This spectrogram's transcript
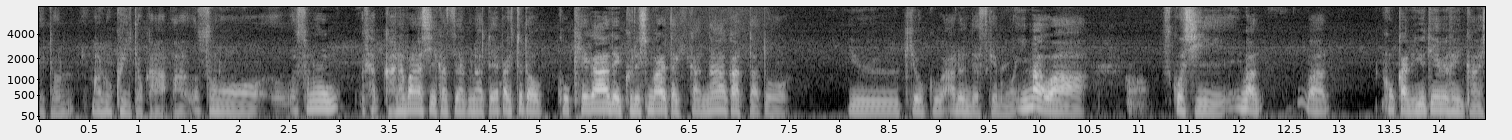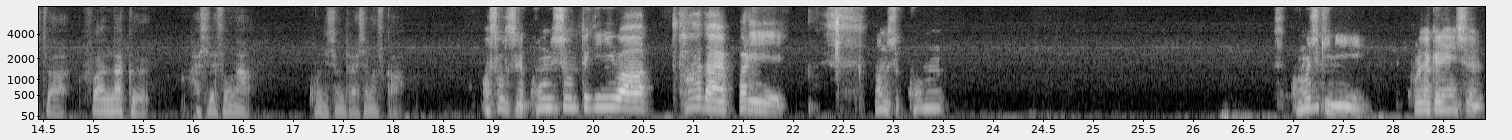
えっと、まあ、6位とか、まあ、その、その、華々しい活躍の後、やっぱりちょっと、こう、怪我で苦しまれた期間長かったという記憶あるんですけども、今は少し、今は今回の UTMF に関しては不安なく走れそうなコンディションでいらっしゃいますか？あそうですね、コンディション的には、ただやっぱり、なんでしょう、こんこの時期にこれだけ練習、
